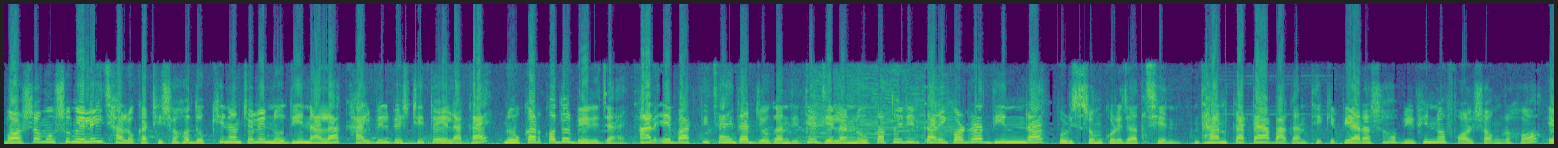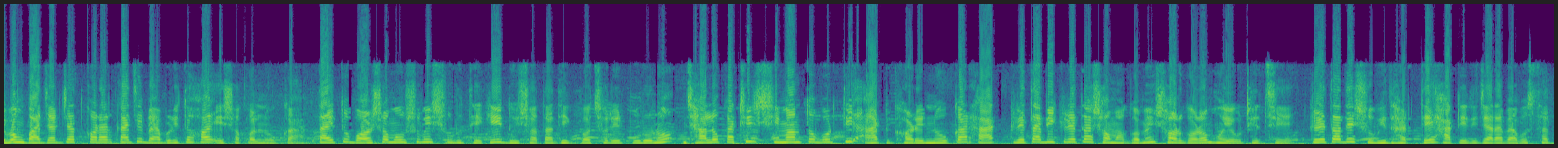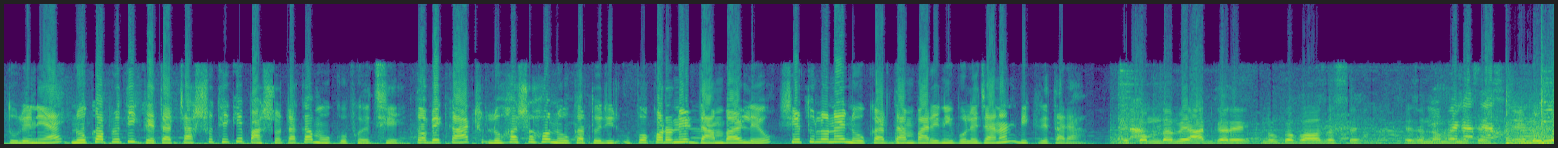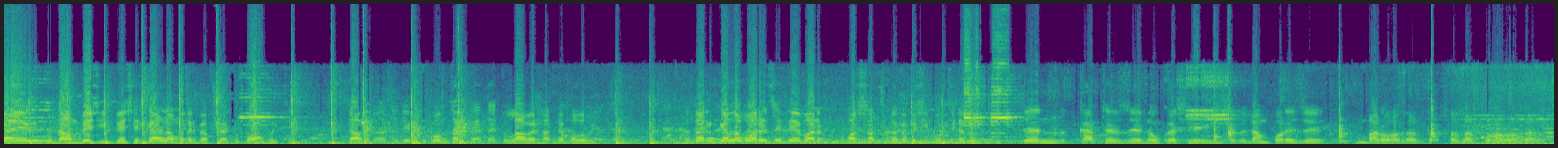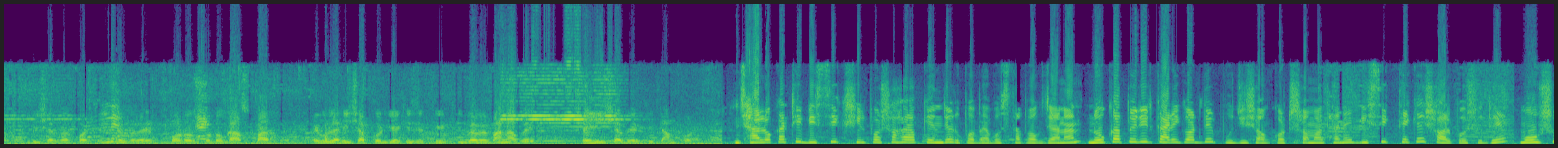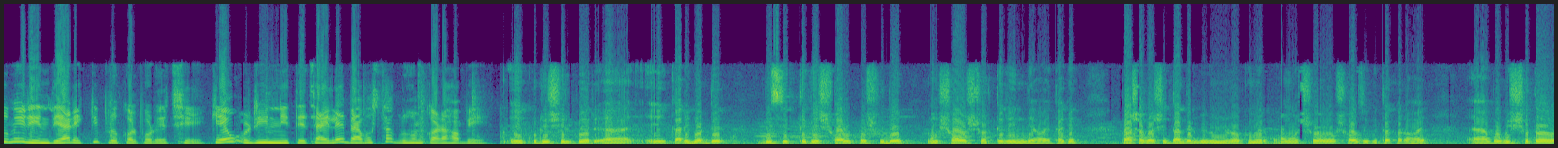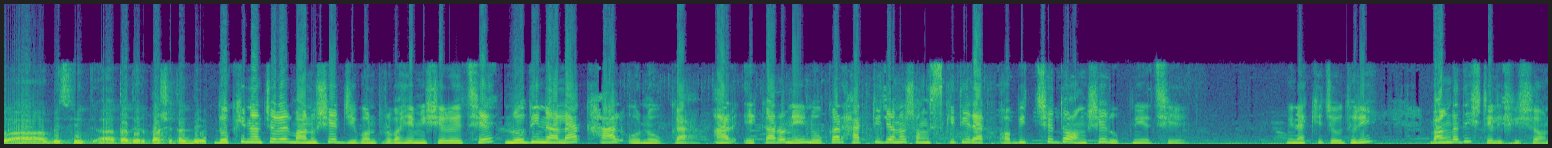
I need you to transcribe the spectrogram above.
বর্ষা মৌসুম এলেই ঝালকাঠি সহ দক্ষিণাঞ্চলের নদী, নালা, খালবিল বেষ্টিত এলাকায় নৌকার কদর বেড়ে যায়। আর এ বাড়তি চাহিদার যোগান দিতে জেলার নৌকা তৈরির কারিগররা দিনরাত পরিশ্রম করে যাচ্ছেন। ধান কাটা, বাগান থেকে পেয়ারা সহ বিভিন্ন ফল সংগ্রহ এবং বাজারজাত করার কাজে ব্যবহৃত হয় এ সকল নৌকা। তাই তো বর্ষা মৌসুমের শুরু থেকেই দুই শতাধিক বছরের পুরনো ঝালকাঠির সীমান্তবর্তী আট ঘরের নৌকার হাট ক্রেতা বিক্রেতা সমাগমে সরগরম হয়ে উঠেছে। ক্রেতাদের সুবিধার্থে হাটের ইজারা ব্যবস্থা তুলে নেয় নৌকা প্রতি ক্রেতার চারশো থেকে পাঁচশো টাকা মৌকুফ হয়েছে। তবে কাঠ লোহা সহ নৌকা তৈরির উপকরণের দাম বাড়লেও সে তুলনায় নৌকার দাম বাড়েনি বলে জানান বিক্রেতারা। কম দামে আটগারে নৌকা পাওয়া যাচ্ছে এই জন্য আমরা নিতে এই নৌকায় একটু দাম বেশি বেশির কারণে আমাদের ব্যবসা একটু কম হইতেছে। দামটা যদি একটু কম থাকতে তা একটু লাভের হারটা ভালো হইতো তো ধরেন গেল বারের চেয়ে এবার পাঁচ, সাতশো টাকা বেশি পড়ছে না দেন কাঠের যে নৌকা, সেই হিসাবে দাম পড়ে যে বারো হাজার, দশ হাজার, পনেরো হাজার, বিশ হাজার, পঁয়ত্রিশ হাজার বড়, ছোট গাছপাত এগুলো হিসাব কি- কীভাবে বানাবে? সেই হিসাবে আর কি দাম পড়ে। ঝালকাঠি বিসিক শিল্প সহায়ক কেন্দ্রের উপব্যবস্থাপক জানান নৌকা তৈরির কারিগরদের পুঁজি সংকট সমাধানে বিসিক থেকে স্বল্প সুদে মৌসুমি ঋণ দেওয়ার একটি প্রকল্প রয়েছে। কেউ ঋণ নিতে চাইলে ব্যবস্থা গ্রহণ করা হবে। এই কুটির শিল্পের এই কারিগরদের বিসিক থেকে স্বল্প সুদে এবং সহজ শর্তে ঋণ দেওয়া হয়ে থাকে। পাশাপাশি তাদের বিভিন্ন রকমের পরামর্শ ও সহযোগিতা করা হয়। ভবিষ্যতেও বিসিক তাদের পাশে থাকবে। দক্ষিণাঞ্চলের মানুষের জীবন প্রবাহে মিশে রয়েছে নদী নালা, খাল ও নৌকা। আর এ কারণে নৌকার হাটটি যেন সংস্কৃতির এক অবিচ্ছেদ্য অংশে রূপ নিয়েছে। মীনাক্ষী চৌধুরী, বাংলাদেশ টেলিভিশন।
